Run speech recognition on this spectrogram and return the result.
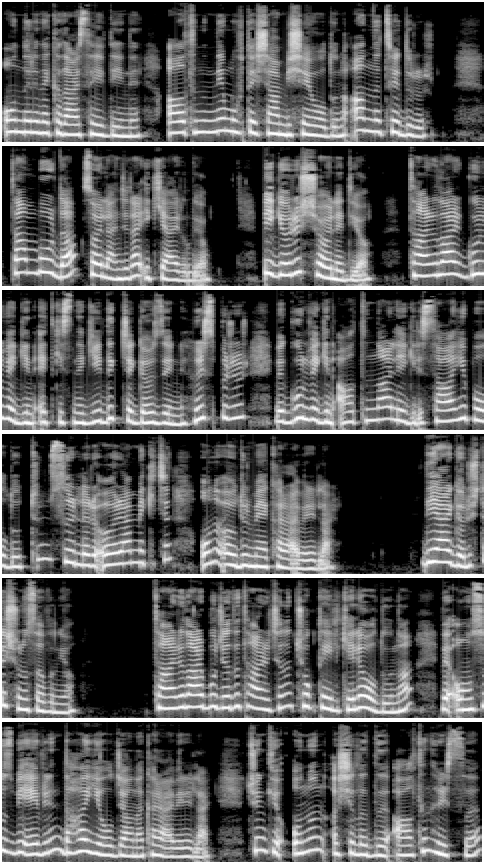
Onları ne kadar sevdiğini, altının ne muhteşem bir şey olduğunu anlatır durur. Tam burada söylenceler ikiye ayrılıyor. Bir görüş şöyle diyor. Tanrılar Gulveig'in etkisine girdikçe gözlerini hırs bürür ve Gulveig'in altınlarla ilgili sahip olduğu tüm sırları öğrenmek için onu öldürmeye karar verirler. Diğer görüşte şunu savunuyor. Tanrılar bu cadı tanrıçanın çok tehlikeli olduğuna ve onsuz bir evrenin daha iyi olacağına karar verirler. Çünkü onun aşıladığı altın hırsı,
